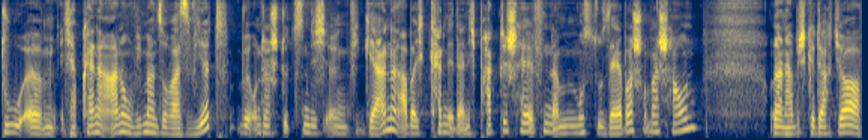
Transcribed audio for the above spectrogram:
du, ähm, ich habe keine Ahnung, wie man sowas wird. Wir unterstützen dich irgendwie gerne, aber ich kann dir da nicht praktisch helfen, dann musst du selber schon mal schauen. Und dann habe ich gedacht, ja,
